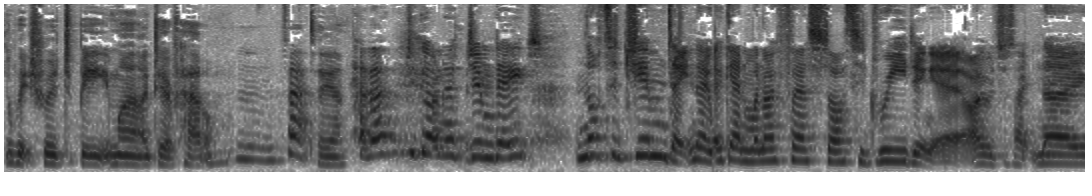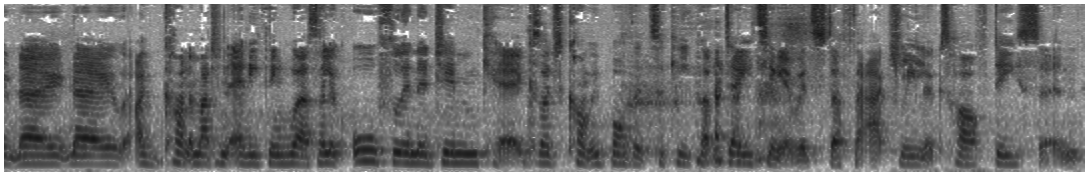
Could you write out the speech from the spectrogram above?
which would be my idea of hell. Hmm, fair. So, yeah. Heather, would you go on a gym date? Not a gym date, no. Again, when I first started reading it, I was just like, no, no, no. I can't imagine anything worse. I look awful in a gym kit because I just can't be bothered to keep updating it with stuff that actually looks half decent.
